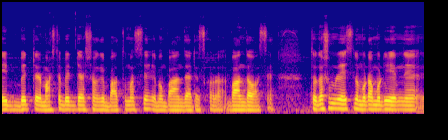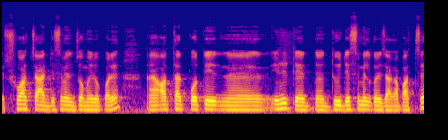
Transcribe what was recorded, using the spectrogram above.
এই বেডটার মাস্টার বেডটার সঙ্গে বাথরুম আছে এবং বারান্দা অ্যাটাচ করা বারান্দাও আছে। তো দশম এই ছিল মোটামুটি সোয়া চার ডেসিমেল জমির উপরে। অর্থাৎ প্রতি ইউনিটে দুই ডেসিমেল করে জায়গা পাচ্ছে।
